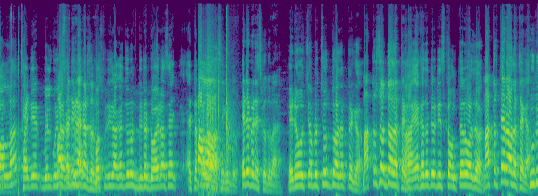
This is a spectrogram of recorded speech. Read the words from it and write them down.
পাল্লা সাইডে বেলকুনি রাখার জন্য। কসমেটিক রাখার জন্য দুইটা ডয়ার আছে একটা পাল্লা আছে কিন্তু। এটা প্রাইস কত ভাই? এটা হচ্ছে আপনার চোদ্দ হাজার টাকা। মাত্র চোদ্দ হাজার টাকা। হ্যাঁ এক হাজার টাকা ডিসকাউন্ট তেরো হাজার। মাত্র তেরো হাজার টাকা। শুধু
